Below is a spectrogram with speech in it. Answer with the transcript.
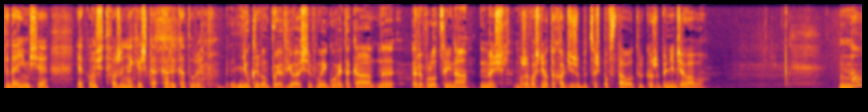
wydaje mi się, jakąś tworzenie jakiejś karykatury. Nie ukrywam, pojawiła się w mojej głowie taka y, rewolucyjna myśl. Może właśnie o to chodzi, żeby coś powstało, tylko żeby nie działało. No,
